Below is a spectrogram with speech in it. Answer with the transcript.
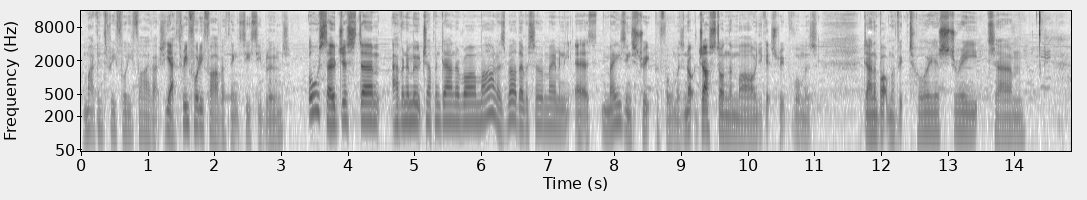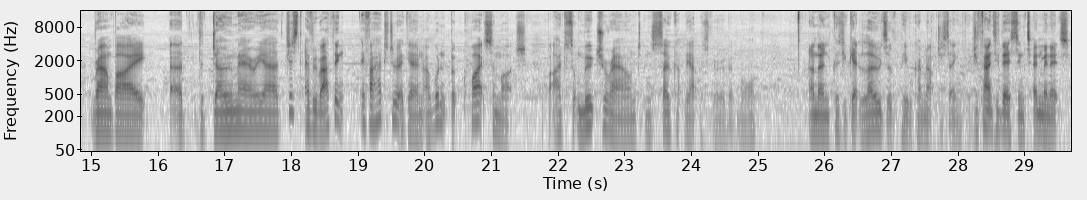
It might have been 3:45 actually. Yeah, 3:45 I think. CC Blooms. Also, just um, having a mooch up and down the Royal Mile as well. There were so many uh, amazing street performers, not just on the Mile. You get street performers down the bottom of Victoria Street, um, round by uh, the Dome area, just everywhere. I think if I had to do it again, I wouldn't book quite so much, but I'd sort of mooch around and soak up the atmosphere a bit more. And then, because you get loads of people coming up to you saying, Do you fancy this in 10 minutes? Do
